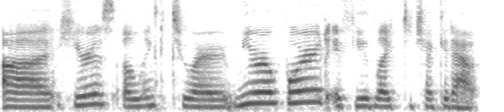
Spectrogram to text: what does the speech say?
uh, here is a link to our Miro board if you'd like to check it out.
